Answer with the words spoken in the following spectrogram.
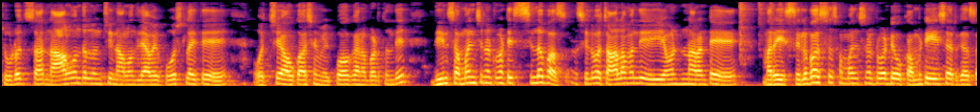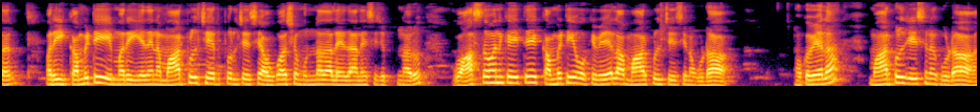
చూడొచ్చు సార్. నాలుగు వందల నుంచి నాలుగు వందల యాభై పోస్టులు అయితే వచ్చే అవకాశం ఎక్కువ కనబడుతుంది. దీనికి సంబంధించినటువంటి సిలబస్ సిలబస్ చాలామంది ఏమంటున్నారంటే మరి సిలబస్ సంబంధించినటువంటి ఒక కమిటీ వేశారు కదా సార్. మరి ఈ కమిటీ మరి ఏదైనా మార్పులు చేర్పులు చేసే అవకాశం ఉన్నదా లేదా అనేసి చెప్తున్నారు. వాస్తవానికైతే కమిటీ ఒకవేళ మార్పులు చేసినా కూడా ఒకవేళ మార్పులు చేసినా కూడా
